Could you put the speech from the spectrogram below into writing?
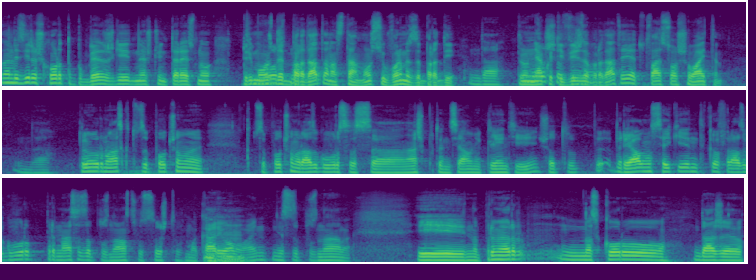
Анализираш хората, поглеждаш ги, нещо интересно. Дори може да е Може брадата на стан. Може да си говорим за бради. Да. Примерно някой ти да вижда брадата и ето това е social item. Да. Примерно аз като започваме, като започвам разговор с а, наши потенциални клиенти, защото реално всеки един такъв разговор принася запознанство също, макар и онлайн, ние се запознаваме. И, например, наскоро даже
